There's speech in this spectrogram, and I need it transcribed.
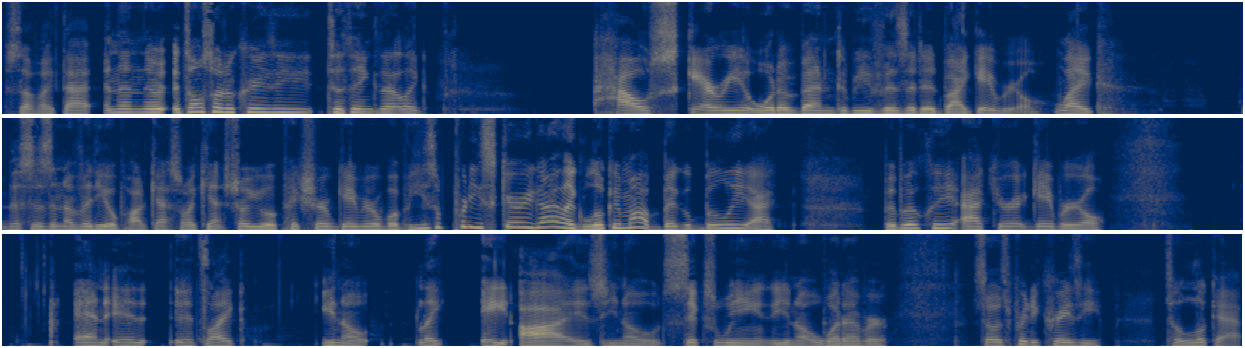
stuff like that. And then there it's also crazy to think that like how scary it would have been to be visited by Gabriel. Like, this isn't a video podcast, so I can't show you a picture of Gabriel, but he's a pretty scary guy. Like, look him up. Biblically, biblically accurate Gabriel. And it it's like, you know, like eight eyes, you know, six wings, you know, whatever. So it's pretty crazy to look at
